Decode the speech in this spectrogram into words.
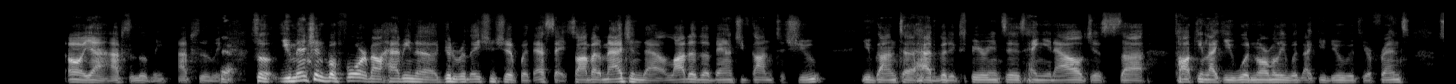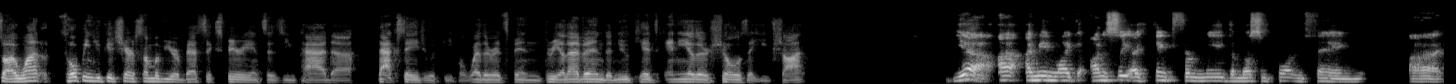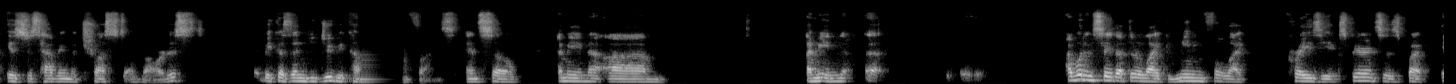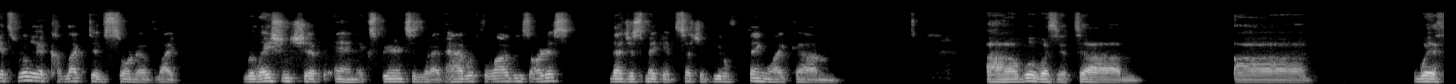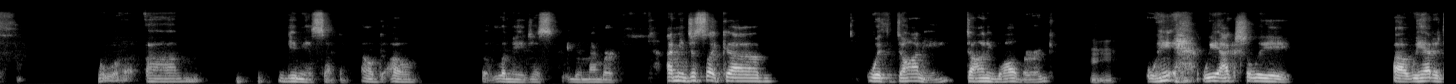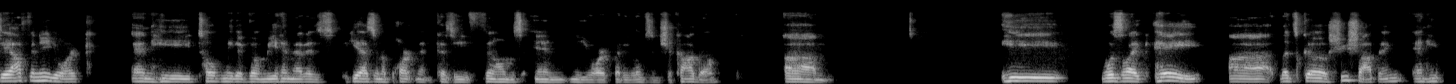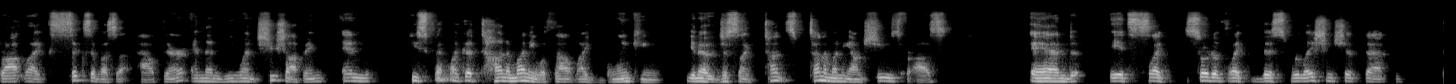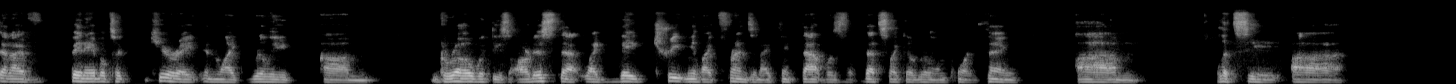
Oh yeah, absolutely, absolutely. Yeah. So you mentioned before about having a good relationship with SA. So I would imagine that a lot of the bands you've gotten to shoot You've gotten to have good experiences hanging out, just uh, talking like you would normally with like you do with your friends. So I want hoping you could share some of your best experiences you've had uh, backstage with people, whether it's been 311, the new kids, any other shows that you've shot. Yeah, I, I mean, like honestly, I think for me the most important thing uh, is just having the trust of the artist, because then you do become friends. And so, I mean, um, I mean, uh, I wouldn't say that they're like meaningful, like crazy experiences, but it's really a collective sort of like relationship and experiences that I've had with a lot of these artists that just make it such a beautiful thing. Like, um, uh, what was it? Um, uh, with, um, give me a second. I'll, I'll, let me just remember. I mean, just like um, with Donnie, Donnie Wahlberg. Mm-hmm we we actually uh, we had a day off in New York, and he told me to go meet him at his. He has an apartment because he films in New York, but he lives in Chicago. Um, he was like, "Hey, uh, let's go shoe shopping," and he brought like six of us out there, and then we went shoe shopping, and he spent like a ton of money without like blinking, you know, just like tons ton of money on shoes for us, and it's like sort of like this relationship that that I've been able to curate and like really um, grow with these artists that like they treat me like friends and I think that was that's like a really important thing. Um, let's see, uh,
